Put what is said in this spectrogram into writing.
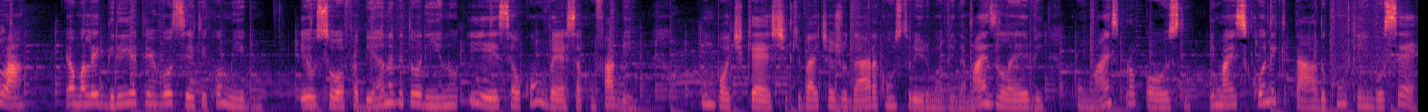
Olá, é uma alegria ter você aqui comigo. Eu sou a Fabiana Vitorino e esse é o Conversa com Fabi, um podcast que vai te ajudar a construir uma vida mais leve, com mais propósito e mais conectado com quem você é.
